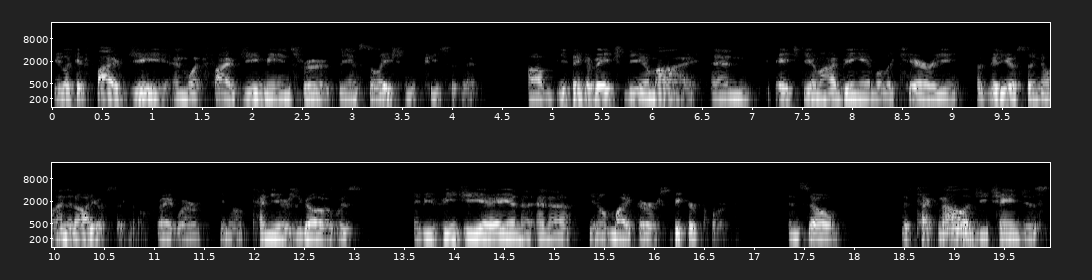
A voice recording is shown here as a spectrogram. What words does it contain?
you look at 5G and what 5G means for the installation piece of it. Um, you think of HDMI and HDMI being able to carry a video signal and an audio signal, right? Where you know 10 years ago it was maybe VGA and a, and a you know mic or speaker port, and so the technology changes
